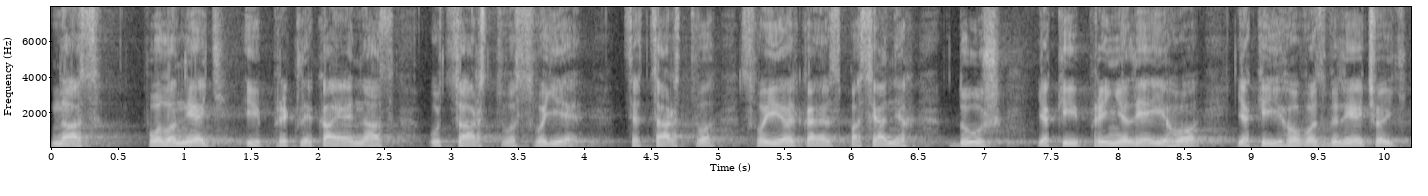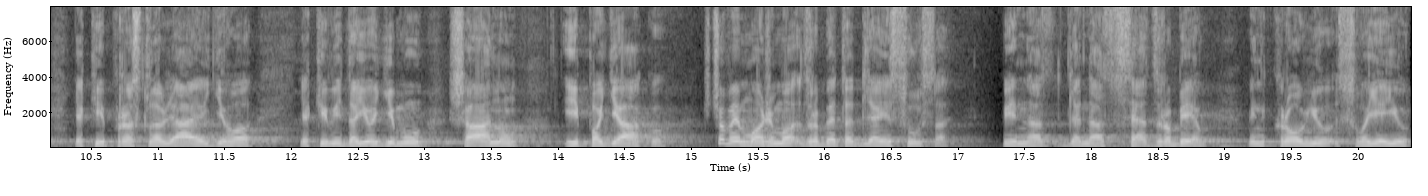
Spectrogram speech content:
нас полонить і прикликає нас у царство своє. Це царство своє спасених душ, які прийняли Його, які його возвеличують, які прославляють Його, які віддають йому шану і подяку. Що ми можемо зробити для Ісуса? Він нас, для нас все зробив. Він кров'ю своєю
